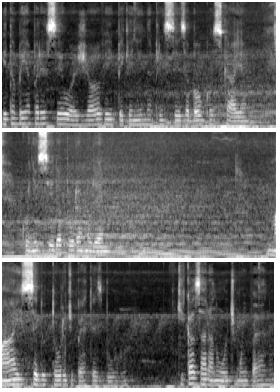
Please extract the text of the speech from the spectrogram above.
e também apareceu a jovem e pequenina princesa Bolkonskaya, conhecida por a mulher mais sedutora de Petersburgo que casara no último inverno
